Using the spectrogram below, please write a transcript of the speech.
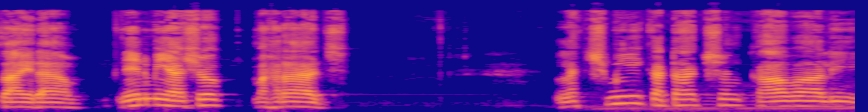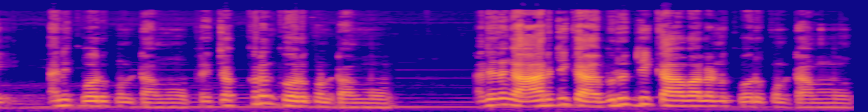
సాయిరామ్ నేను మీ అశోక్ మహారాజ్. లక్ష్మీ కటాక్షం కావాలి అని కోరుకుంటాము ప్రతి ఒక్కరం కోరుకుంటాము. అదేవిధంగా ఆర్థిక అభివృద్ధి కావాలని కోరుకుంటాము.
